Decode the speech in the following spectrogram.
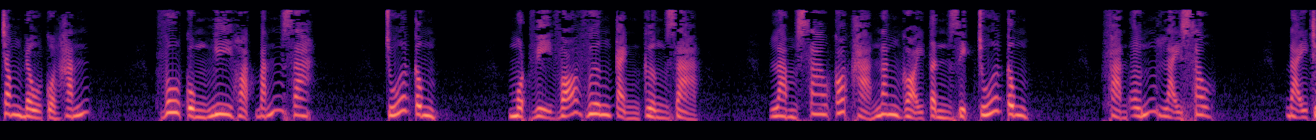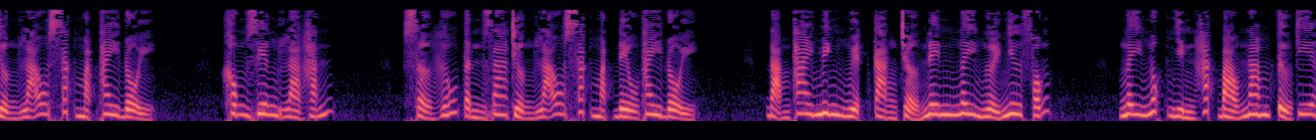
trong đầu của hắn, vô cùng nghi hoặc bắn ra. Chúa công, một vị võ vương cảnh cường giả, làm sao có khả năng gọi tần dịch chúa công, phản ứng lại sau, đại trưởng lão sắc mặt thay đổi, không riêng là hắn, sở hữu tần gia trưởng lão sắc mặt đều thay đổi, đảm thai minh nguyệt càng trở nên ngây người như phóng, ngây ngốc nhìn hắc bào nam tử kia,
